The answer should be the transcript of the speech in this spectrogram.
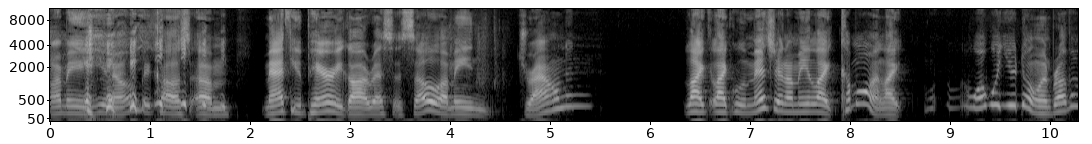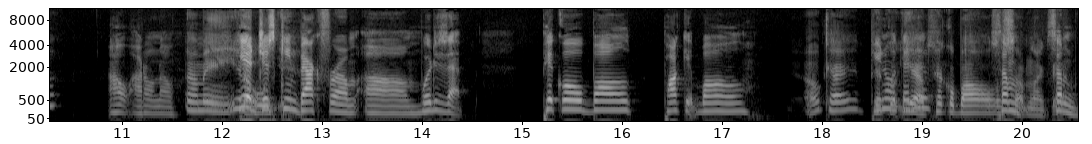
I mean, you know, because um, Matthew Perry, God rest his soul. I mean, drowning, like like we mentioned. I mean, like, come on, like, what were you doing, brother? Oh, I don't know. I mean, He know, just we- came back from um, what is that? Pickleball, pocketball, Okay. Do you know what that yeah, is? pickleball or some something like that. some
